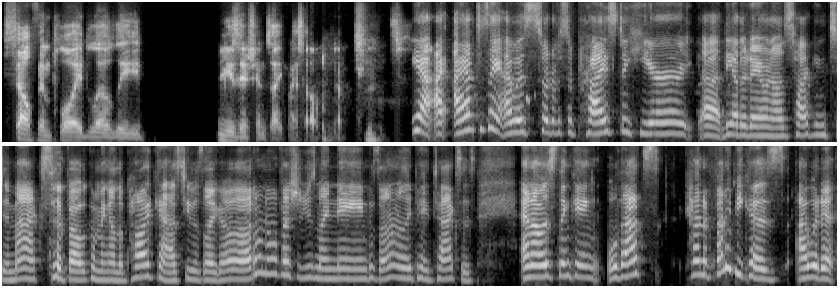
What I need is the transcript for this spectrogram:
self-employed lowly musicians like myself yeah I, I, have to say i was sort of surprised to hear uh, the other day when i was talking to max about coming on the podcast he was like oh i don't know if i should use my name because i don't really pay taxes. And i was thinking well that's kind of funny because I would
